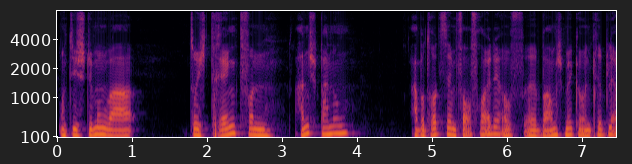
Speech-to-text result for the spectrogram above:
Und die Stimmung war durchdrängt von Anspannung, aber trotzdem Vorfreude auf äh, Baumschmücke und Kribble.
